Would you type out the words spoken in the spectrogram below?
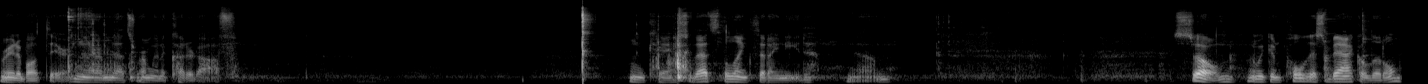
right about there. And that's where I'm going to cut it off. Okay, so that's the length that I need. Um, so we can pull this back a little.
